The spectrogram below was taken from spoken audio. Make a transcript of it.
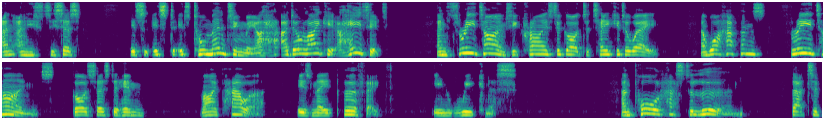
And, and he, he says, it's, it's, it's tormenting me. I, I don't like it. I hate it. And three times he cries to God to take it away. And what happens? Three times God says to him, my power is made perfect in weakness. And Paul has to learn that to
